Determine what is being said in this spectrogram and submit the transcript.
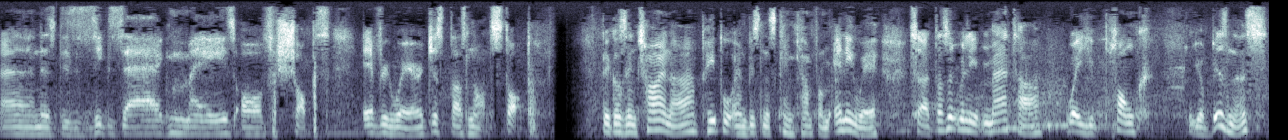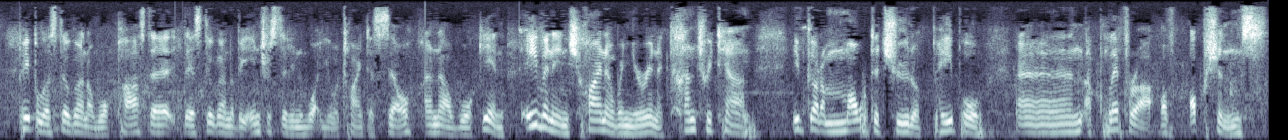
and there's this zigzag maze of shops everywhere. It just does not stop. Because in China, people and business can come from anywhere, so it doesn't really matter where you plonk your business, people are still going to walk past it. They're still going to be interested in what you're trying to sell and they'll walk in. Even in China, when you're in a country town, you've got a multitude of people and a plethora of options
